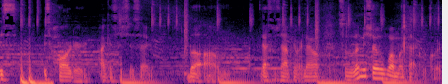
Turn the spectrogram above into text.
it's it's harder, I guess I should say. But um, that's what's happening right now. So let me show what I'm pack real quick.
